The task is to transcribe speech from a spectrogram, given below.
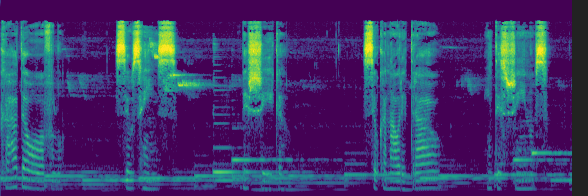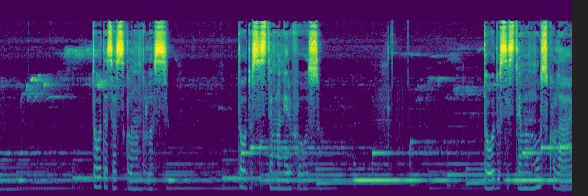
cada óvulo, seus rins, bexiga, seu canal uretral, intestinos, todas as glândulas, todo o sistema nervoso, todo o sistema muscular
